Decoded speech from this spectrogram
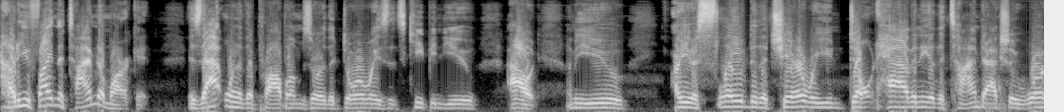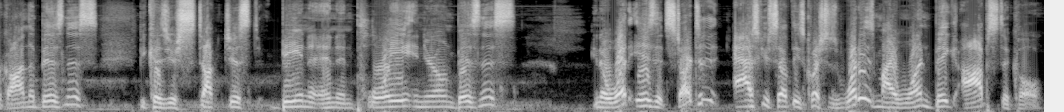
How do you find the time to market? Is that one of the problems or the doorways that's keeping you out? I mean you are you a slave to the chair where you don't have any of the time to actually work on the business because you're stuck just being an employee in your own business? You know, what is it? Start to ask yourself these questions. What is my one big obstacle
